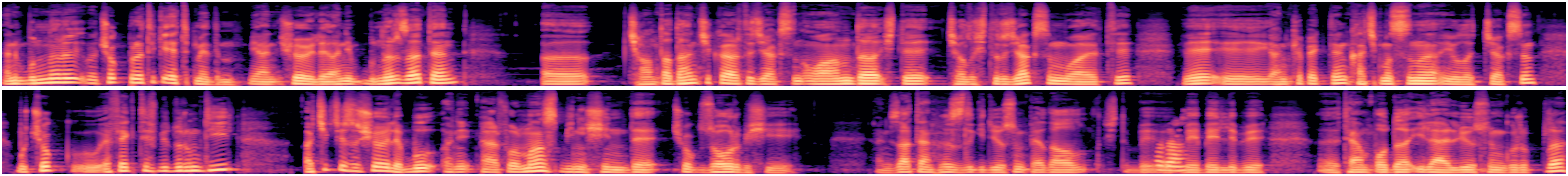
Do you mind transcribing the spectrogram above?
yani bunları çok pratik etmedim. Yani şöyle hani bunları zaten e, çantadan çıkartacaksın o anda işte çalıştıracaksın bu aleti ve e, yani köpeklerin kaçmasına yol açacaksın. Bu çok efektif bir durum değil. Açıkçası şöyle bu hani performans binişinde çok zor bir şey. Yani zaten hızlı gidiyorsun pedal işte be- be- belli bir e, tempoda ilerliyorsun grupla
